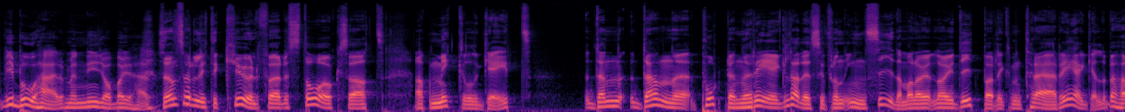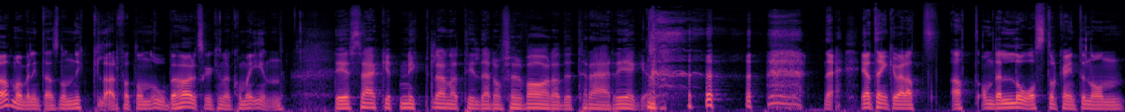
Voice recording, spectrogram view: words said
vi bor här, men ni jobbar ju här. Sen så är det lite kul för det står också att, att Micklegate den, den porten reglades ifrån insidan, man la ju- la ju dit bara liksom en träregel, då behöver man väl inte ens någon nycklar för att någon obehörig ska kunna komma in. Det är säkert nycklarna till där de förvarade träregeln. Nej, jag tänker väl att, att om det är låst då kan inte någon,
